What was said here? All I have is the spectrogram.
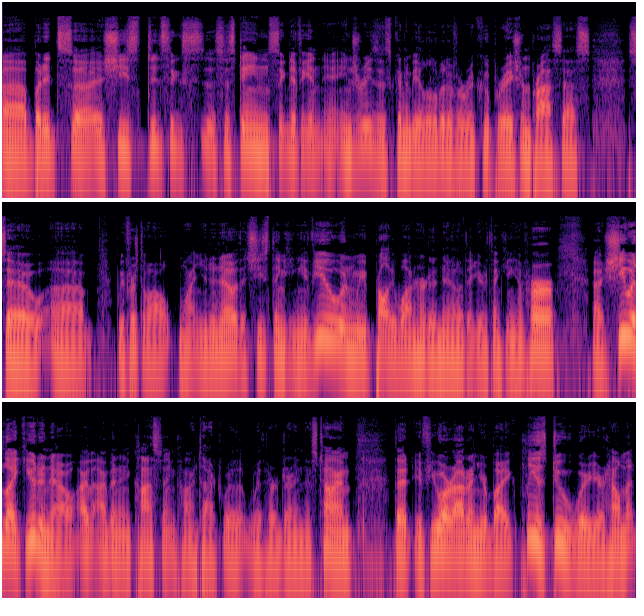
uh, but it's uh, she's did su- sustain significant injuries. It's going to be a little bit of a recuperation process. So we first of all want you to know that she's thinking of you, and we probably want her to know that you're thinking of her. she would like you to know. I've, I've been in constant contact with, with her during this time, that if you are out on your bike, please do wear your helmet.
